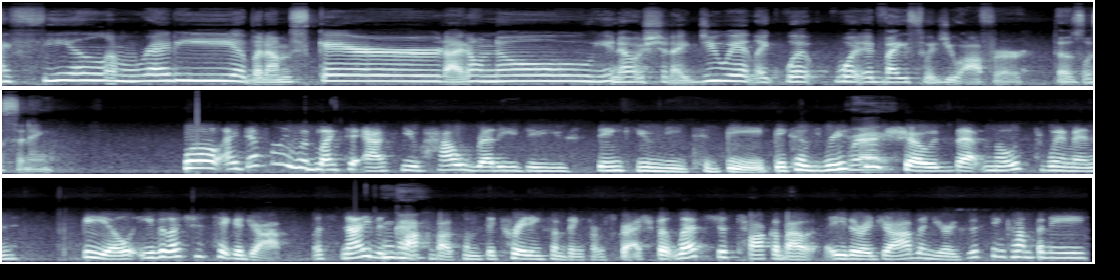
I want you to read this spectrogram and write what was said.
"I feel I'm ready, but I'm scared. I don't know, you know, should I do it?" Like what what advice would you offer those listening? Well, I definitely would like to ask you how ready do you think you need to be? Because research Right. shows that most women feel, even let's just take a job. Let's not even Okay. talk about something creating something from scratch, but let's just talk about either a job in your existing company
